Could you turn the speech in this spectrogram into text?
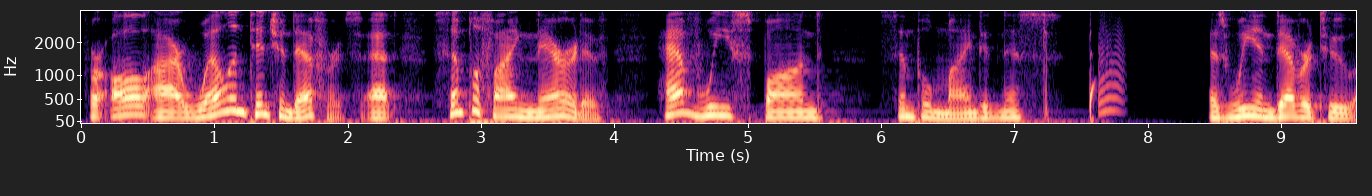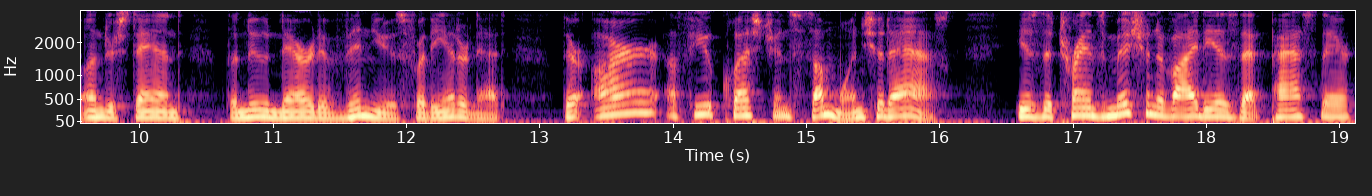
For all our well intentioned efforts at simplifying narrative, have we spawned simple mindedness? As we endeavor to understand the new narrative venues for the Internet, there are a few questions someone should ask. Is the transmission of ideas that pass there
